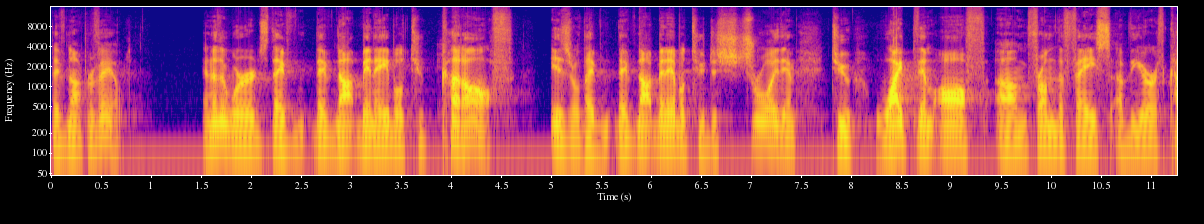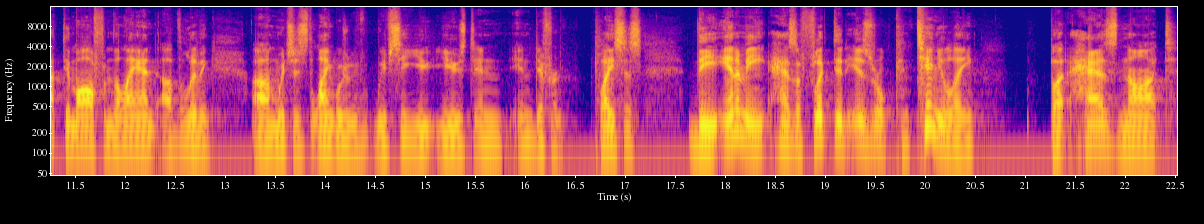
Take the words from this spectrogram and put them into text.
they've not prevailed. In other words, they've, they've not been able to cut off Israel. They've, they've not been able to destroy them, to wipe them off um, from the face of the earth, cut them off from the land of the living, um, which is language we've, we've seen used in, in different places. The enemy has afflicted Israel continually, but has not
